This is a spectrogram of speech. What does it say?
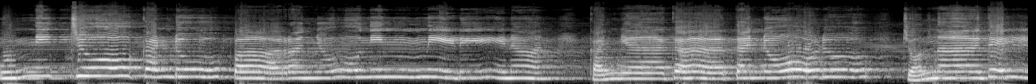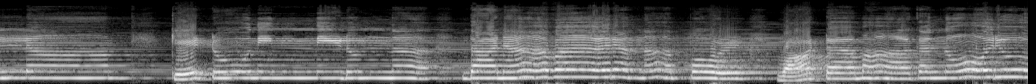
ഉന്നിച്ചു കണ്ടു പറഞ്ഞു നിന്നിടീനാൻ കന്യക തന്നോടു ചൊന്നതെല്ലാം. കേട്ടു നിന്നിടുന്ന ദാനവരെന്നപ്പോൾ വാട്ടമാകുന്നോരു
